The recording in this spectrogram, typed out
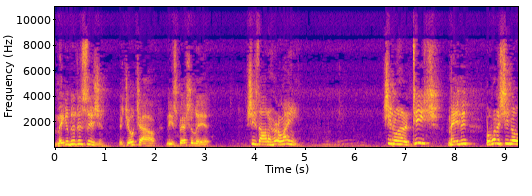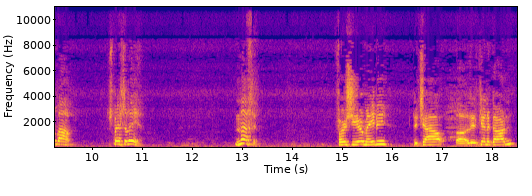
making the decision that your child needs special ed. She's out of her lane. She know how to teach, maybe, but what does she know about special ed? Nothing. First year, maybe, the child uh, in kindergarten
